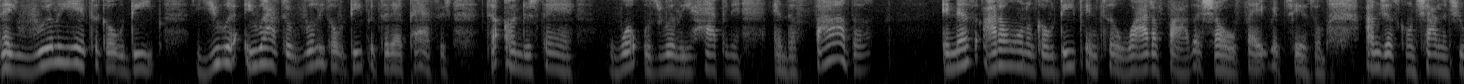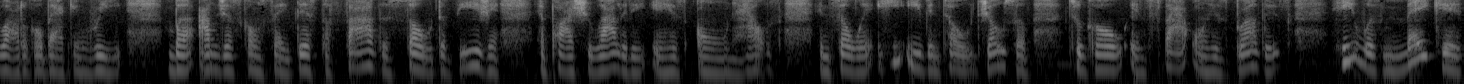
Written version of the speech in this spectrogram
They really had to go deep. You you have to really go deep into that passage to understand what was really happening. And the father and that's I don't want to go deep into why the father showed favoritism. I'm just gonna challenge you all to go back and read. But I'm just gonna say this the father sowed division and partiality in his own house. And so when he even told Joseph to go and spy on his brothers, he was making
